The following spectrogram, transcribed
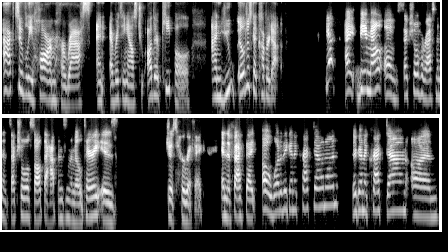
actively harm, harass and everything else to other people and you it'll just get covered up. I the amount of sexual harassment and sexual assault that happens in the military is just horrific. And the fact that, oh, what are they going to crack down on? They're going to crack down on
